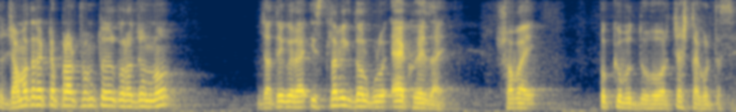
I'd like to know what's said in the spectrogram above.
তো জামাতের একটা প্ল্যাটফর্ম তৈরি করার জন্য যাতে করে ইসলামিক দলগুলো এক হয়ে যায়, সবাই ঐক্যবদ্ধ হওয়ার চেষ্টা করতেছে।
